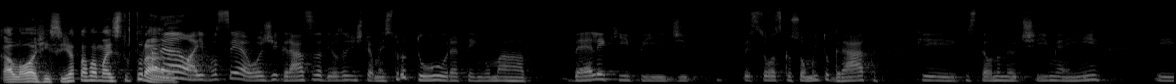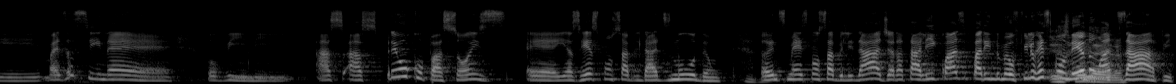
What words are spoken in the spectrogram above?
a loja em si já tava mais Ah, estruturada. não, aí você, hoje, graças a Deus, a gente tem uma estrutura, tem uma bela equipe de pessoas que eu sou muito grata, que, que estão no meu time aí. E, mas assim, né, Vini, as, as preocupações é, e as responsabilidades mudam. Antes, minha responsabilidade era estar ali quase parindo meu filho, respondendo um. WhatsApp.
